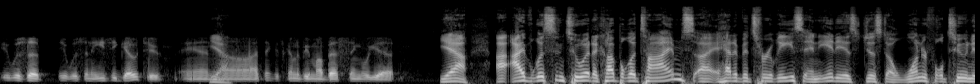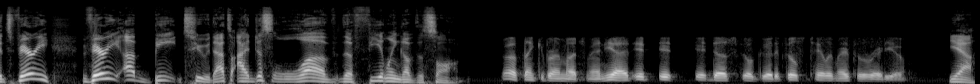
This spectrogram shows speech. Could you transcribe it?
it was a it was an easy go to, and Yeah. uh, I think it's going to be my best single yet. Yeah, I- I've listened to it a couple of times uh, ahead of its release, and it is just a wonderful tune. It's very, very upbeat too. That's I just love the feeling of the song. Oh, thank you very much, man. Yeah, it it it does feel good. It feels tailor made for the radio. Yeah.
